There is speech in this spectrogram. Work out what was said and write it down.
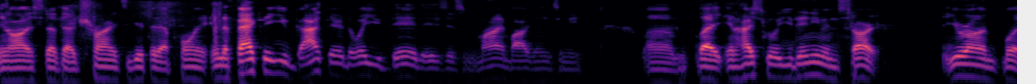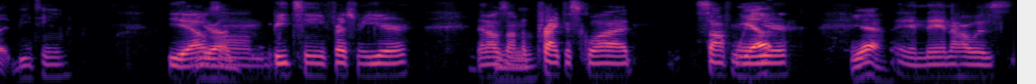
and all that stuff that are trying to get to that point. And the fact that you got there the way you did is just mind boggling to me. Um, like in high school, you didn't even start. You were on what B team? Yeah, I was You're on- on B team freshman year. Then I was on the Mhm. practice squad sophomore Yeah. year, Yeah, and then I was,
